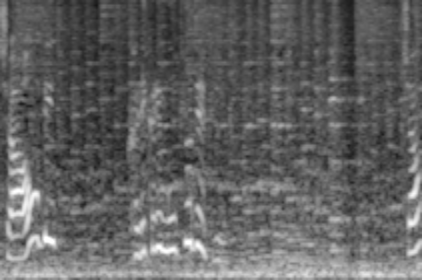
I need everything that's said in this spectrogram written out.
जाओ अभी। खड़ी खड़ी मुँह क्यों देख रही हो? जाओ।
